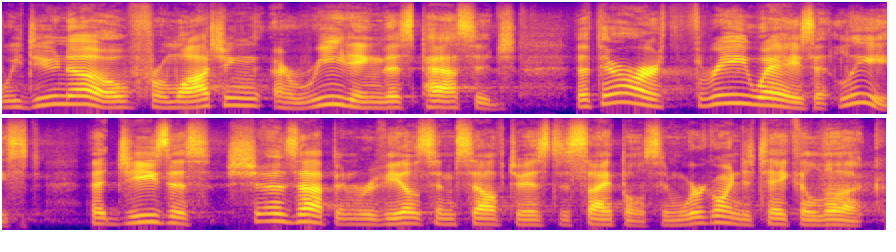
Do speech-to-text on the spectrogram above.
we do know from watching and reading this passage that there are three ways, at least, that Jesus shows up and reveals himself to his disciples. And we're going to take a look.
